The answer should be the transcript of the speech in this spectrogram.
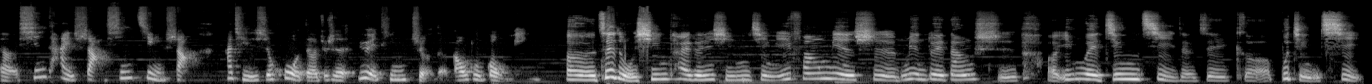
呃心态上、心境上。他其实是获得就是乐听者的高度共鸣。呃，这种心态跟心境，一方面是面对当时呃因为经济的这个不景气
